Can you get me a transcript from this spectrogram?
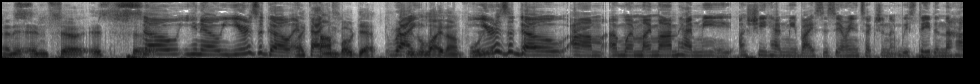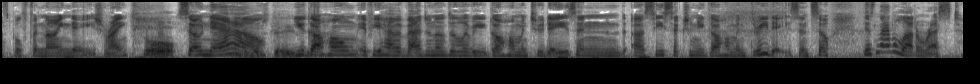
and, it, and it's uh, it's uh, So you know, years ago, in like fact, Tom Bodett. right? The light on for you. years ago, um, uh, when my mom had me, uh, she had me by cesarean section, and we stayed in the hospital for nine days, right? Oh, so now days, you yeah. go home if you have a vaginal delivery, you go home in two days, and a C-section, you go home in three days, and so there's not a lot of rest.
